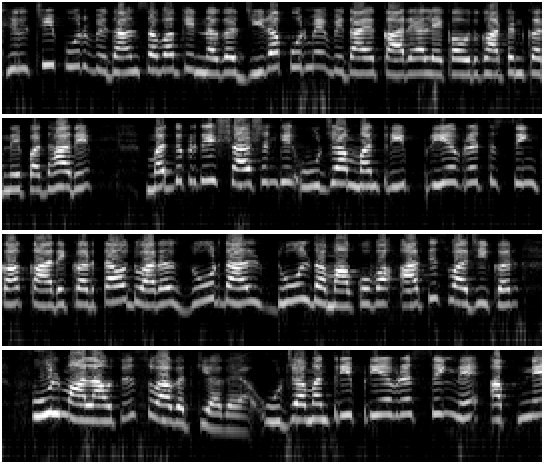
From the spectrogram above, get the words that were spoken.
खिलचीपुर विधानसभा के नगर जीरापुर में विधायक कार्यालय का उद्घाटन करने पधारे मध्य प्रदेश शासन के ऊर्जा मंत्री प्रियव्रत सिंह का कार्यकर्ताओं द्वारा जोरदार ढोल धमाकों व आतिशबाजी कर फूल मालाओं से स्वागत किया गया। ऊर्जा मंत्री प्रियव्रत सिंह ने अपने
